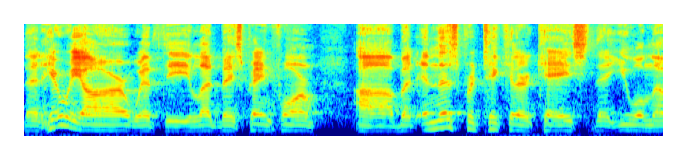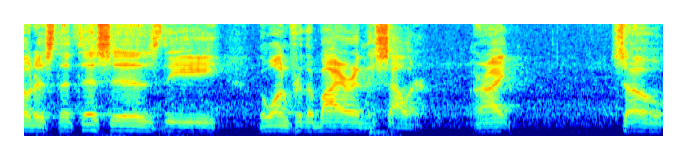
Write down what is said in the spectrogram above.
that here we are with the lead-based paint form, uh, but in this particular case, that you will notice that this is the, the one for the buyer and the seller, all right? So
